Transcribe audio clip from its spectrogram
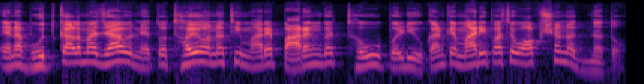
એના ભૂતકાળમાં જાવ ને તો થયો નથી મારે પારંગત થવું પડ્યું. કારણ કે મારી પાસે ઓપ્શન જ નહોતો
